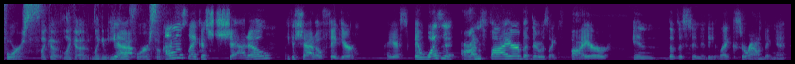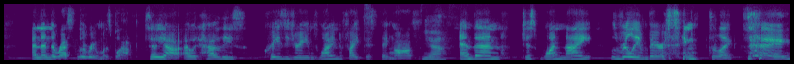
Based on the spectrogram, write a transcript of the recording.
force, like a like a like an evil yeah, force. Okay. Almost like a shadow, like a shadow figure, I guess. It wasn't on fire, but there was like fire in the vicinity, like surrounding it and then the rest of the room was black. So yeah, I would have these crazy dreams wanting to fight this thing off. Yeah. And then just one night it was really embarrassing to like say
